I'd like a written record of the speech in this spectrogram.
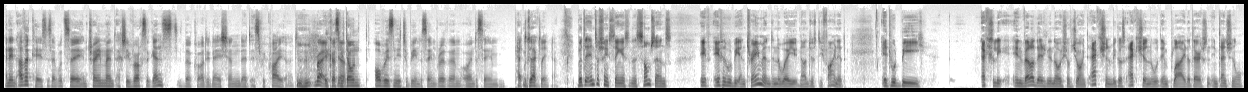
and in other cases i would say entrainment actually works against the coordination that is required mm-hmm. right because yeah. we don't always need to be in the same rhythm or in the same pattern. Exactly. Yeah. But the interesting thing is that in some sense, if if it would be entrainment in the way you now just define it, it would be actually invalidating the notion of joint action because action would imply that there's an intentional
